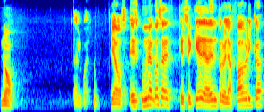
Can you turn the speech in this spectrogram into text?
no. Tal cual. Digamos, es, una cosa es que se quede adentro de la fábrica,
